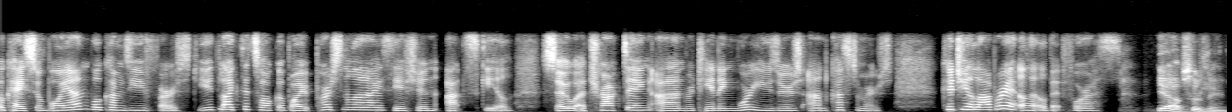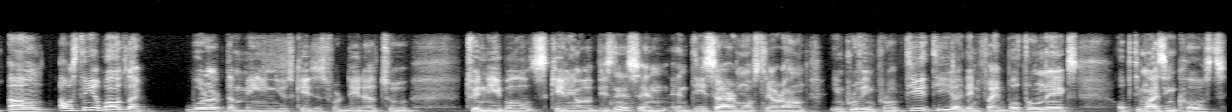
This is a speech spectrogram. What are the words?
Okay, so Boyan, we'll come to you first. You'd like to talk about personalization at scale, so attracting and retaining more users and customers. Could you elaborate a little bit for us? Yeah, absolutely. Um, I was thinking about like what are the main use cases for data to to enable scaling of a business, and and these are mostly around improving productivity, identifying bottlenecks, optimizing costs,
